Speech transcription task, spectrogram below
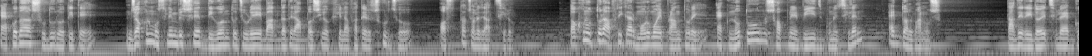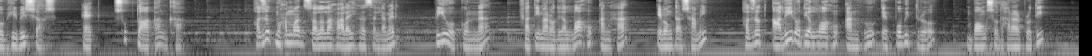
একদা সুদূর অতীতে, যখন মুসলিম বিশ্বের দিগন্ত জুড়ে বাগদাদের আব্বাসীয় খিলাফাতের সূর্য অস্তাচলে যাচ্ছিল, তখন উত্তর আফ্রিকার মরুময় প্রান্তরে এক নতুন স্বপ্নের বীজ বুনেছিলেন একদল মানুষ। তাদের হৃদয়ে ছিল এক গভীর বিশ্বাস, এক সুপ্ত আকাঙ্ক্ষা। হজরত মুহাম্মদ সাল্লাহ আলাইসাল্লামের প্রিয় কন্যা ফাতিমা রদিয়াল্লাহ আনহা এবং তার স্বামী হজরত আলী রদিয়াল্লাহ আনহু এর পবিত্র বংশধারার প্রতি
